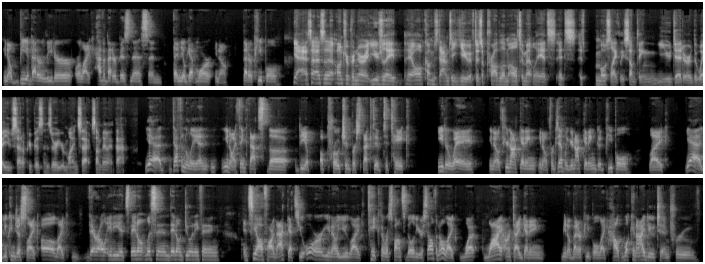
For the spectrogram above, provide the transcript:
you know, be a better leader or like have a better business and then you'll get more, you know, better people. Yeah, as, as an entrepreneur, it usually it all comes down to you. If there's a problem, ultimately, it's it's it's most likely something you did or the way you set up your business or your mindset, something like that. Yeah, definitely, and you know, I think that's the the approach and perspective to take either way. You know, if you're not getting, you know, for example, you're not getting good people, like yeah, you can just like, oh, like they're all idiots. They don't listen. They don't do anything and see how far that gets you or you know you like take the responsibility yourself and oh like what why aren't i getting you know better people like how what can i do to improve?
